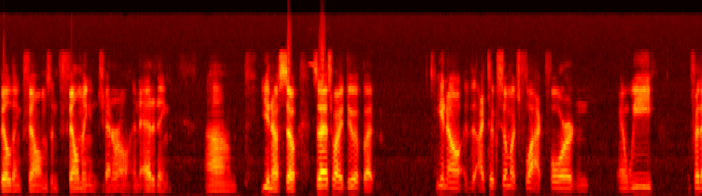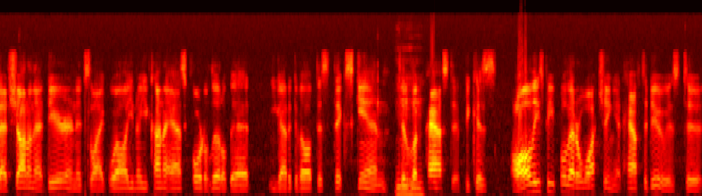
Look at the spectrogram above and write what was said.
building films and filming in general and editing um, you know so so that's why I do it but you know, I took so much flack for it, and and we for that shot on that deer, and it's like, well, you know, you kind of ask for it a little bit. You got to develop this thick skin to Mhm. look past it because all these people that are watching it have to do is to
